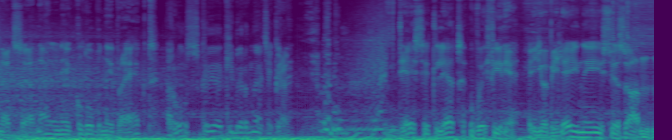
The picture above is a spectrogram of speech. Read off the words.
Национальный клубный проект «Русская кибернетика». 10 лет в эфире. Юбилейный сезон.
